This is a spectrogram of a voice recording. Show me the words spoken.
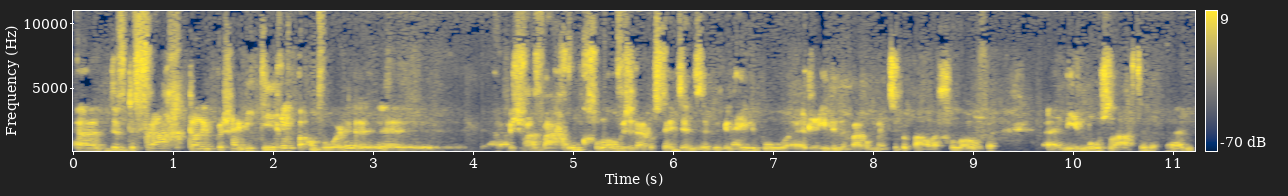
Uh, de, de vraag kan ik waarschijnlijk niet direct beantwoorden. Uh, als je vraagt waarom geloven ze daar nog steeds in, er zijn natuurlijk een heleboel uh, redenen waarom mensen bepaalde geloven uh, niet loslaten. Um,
